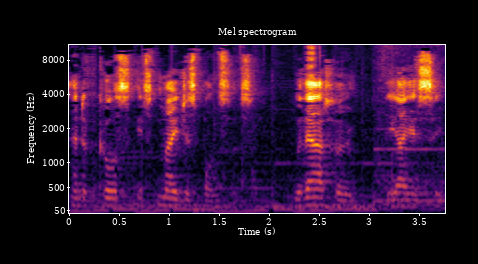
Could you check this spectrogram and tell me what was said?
and of course its major sponsors, without whom the ASC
